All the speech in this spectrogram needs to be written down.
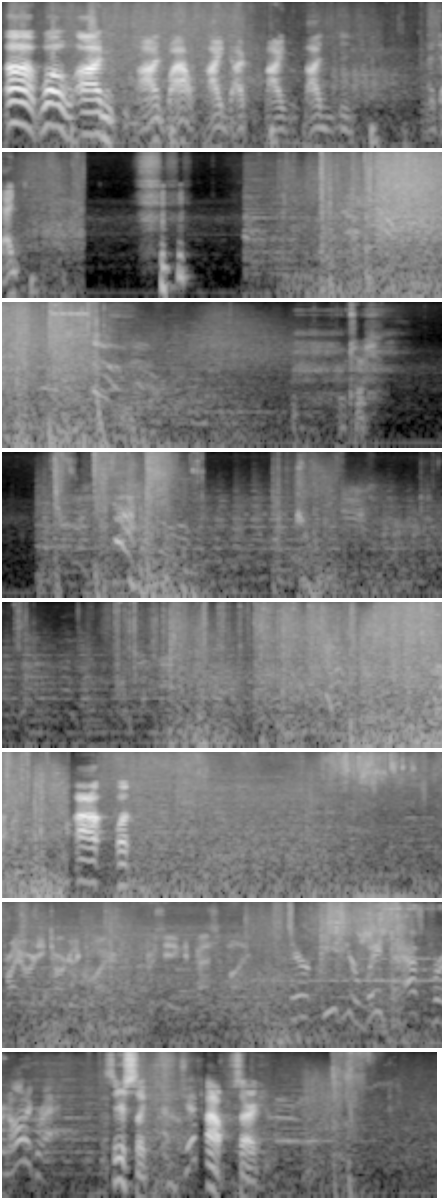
Uh, whoa, I'm, I, wow, I, I, I, I, I died. okay. Ah, what? Priority target acquired. Proceeding to pacify. There are easier ways to ask for an autograph. Seriously. Oh, sorry.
